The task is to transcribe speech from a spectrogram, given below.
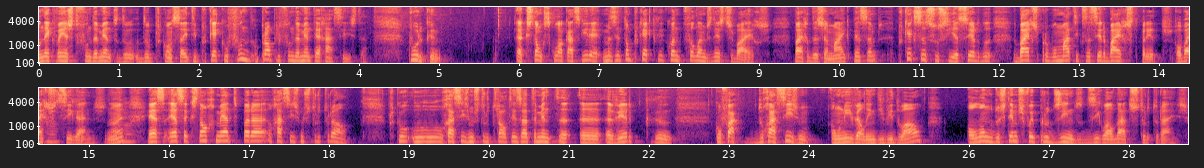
onde é que vem este fundamento do, do preconceito e porque é que o, fund- o próprio fundamento é racista. Porque a questão que se coloca a seguir é, mas então porquê é que quando falamos nestes bairros, bairro da Jamaica, pensamos, porquê é que se associa ser de, bairros problemáticos a ser bairros de pretos ou bairros uhum. de ciganos, não é? Uhum. Essa, essa questão remete para o racismo estrutural. Porque o, o racismo estrutural tem exatamente a, a ver que, com o facto do racismo a um nível individual ao longo dos tempos foi produzindo desigualdades estruturais.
